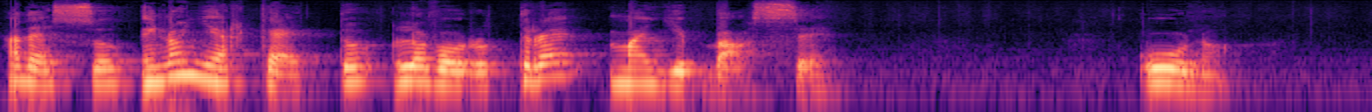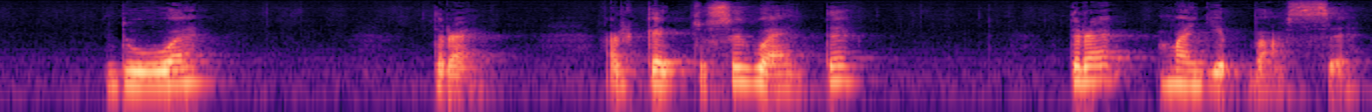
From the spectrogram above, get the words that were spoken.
Adesso in ogni archetto lavoro 3 maglie basse. 1 2 3 archetto seguente 3 maglie basse.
